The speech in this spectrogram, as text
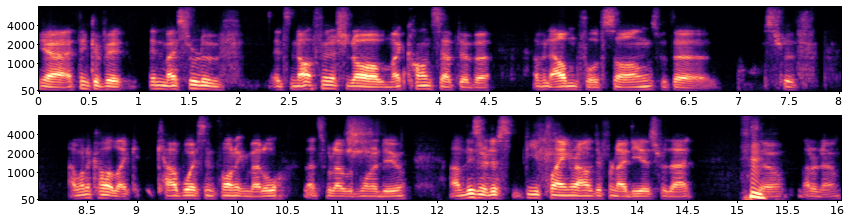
Yeah, I think of it in my sort of. It's not finished at all. My concept of a of an album full of songs with a sort of. I want to call it like cowboy symphonic metal. That's what I would want to do. Um, these are just me playing around with different ideas for that. Hmm. So I don't know.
